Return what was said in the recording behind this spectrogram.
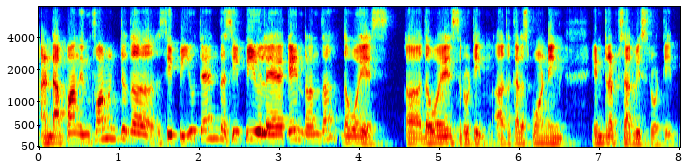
And upon informing to the cpu then the cpu will again run the the os uh, the os routine or the corresponding interrupt service routine.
